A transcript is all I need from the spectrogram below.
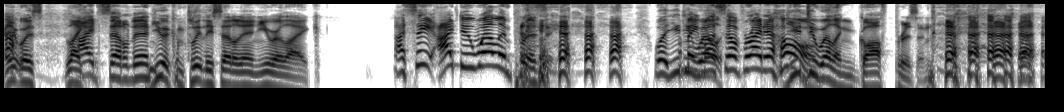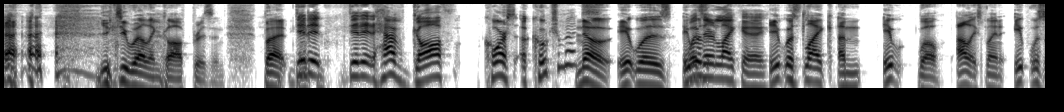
it was like I'd settled in. you had completely settled in. You were like, I see. I do well in prison. well, you I do make well. myself right at home. You do well in golf prison. you do well in golf prison, but Did it? Did it have golf course accoutrements? No, it was. It was, was. there like a? it was like um. It well, I'll explain it. It was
